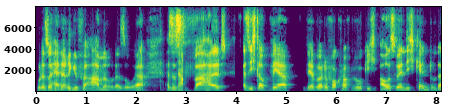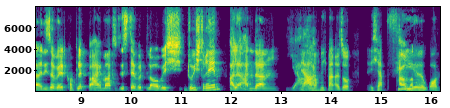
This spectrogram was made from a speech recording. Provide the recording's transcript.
oder so Herr der Ringe für Arme oder so, ja. Also es ja. war halt, also ich glaube, wer wer World of Warcraft wirklich auswendig kennt und da in dieser Welt komplett beheimatet ist, der wird, glaube ich, durchdrehen. Alle anderen, ja. Ja, noch nicht mal. Also ich habe viel War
